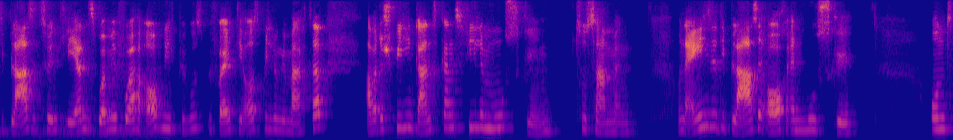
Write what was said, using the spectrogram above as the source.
die Blase zu entleeren. Das war mir vorher auch nicht bewusst, bevor ich die Ausbildung gemacht habe. Aber da spielen ganz, ganz viele Muskeln zusammen. Und eigentlich ist ja die Blase auch ein Muskel. Und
